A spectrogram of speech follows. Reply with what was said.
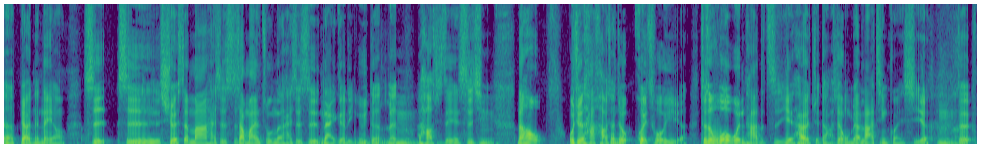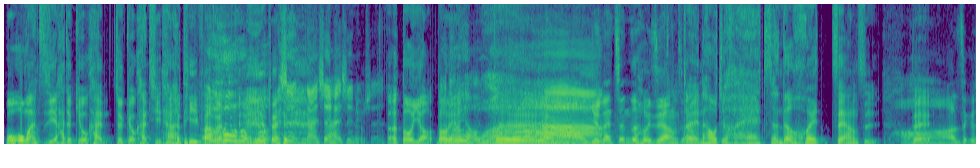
呃，表演的内容是是学生吗？还是是上班族呢？还是是哪一个领域的人会好奇这件事情？然后我觉得他好像就会错意了，就是我问他的职业，他会觉得好像我们要拉近关系了。嗯，对我问完职业，他就给我看，就给我看其他的地方了。哦、对，是男生还是女生？呃，都有，都有，哦、都有哇！对对对对，原来真的会这样子、啊。对，然后我就哎，真的会这样子。对，啊，这个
